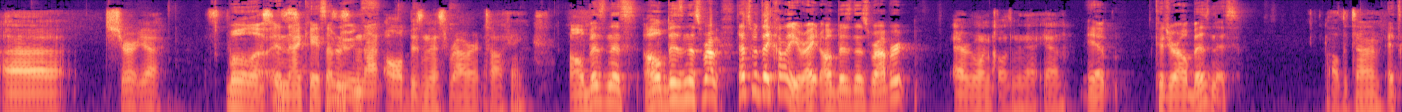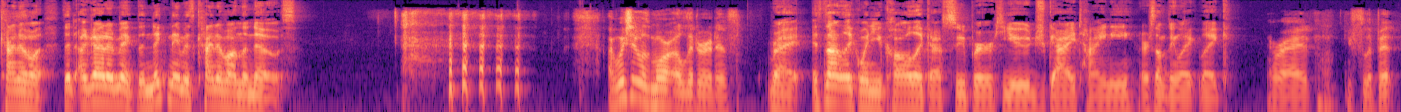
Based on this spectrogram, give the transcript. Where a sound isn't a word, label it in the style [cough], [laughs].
Uh, sure, yeah. Well, uh, in is- that case, I'm doing not all business, Robert talking. all business. All business, Robert. That's what they call you, right? All business, Robert. Everyone calls me that, yeah, Yep, because you're all business. all the time. It's kind of a. That I gotta admit, the nickname is kind of on the nose. [laughs] I wish it was more alliterative. Right. It's not like when you call like a super huge guy tiny or something like like. Right? You flip it.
